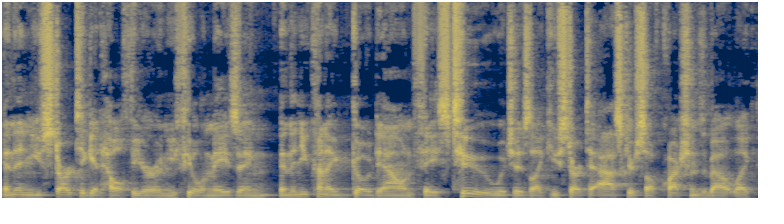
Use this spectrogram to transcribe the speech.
and then you start to get healthier and you feel amazing, and then you kind of go down phase two, which is like you start to ask yourself questions about like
